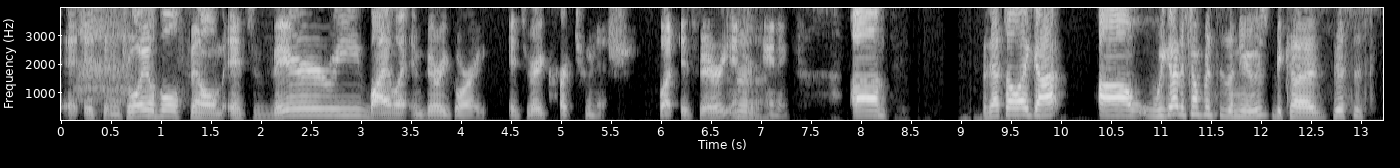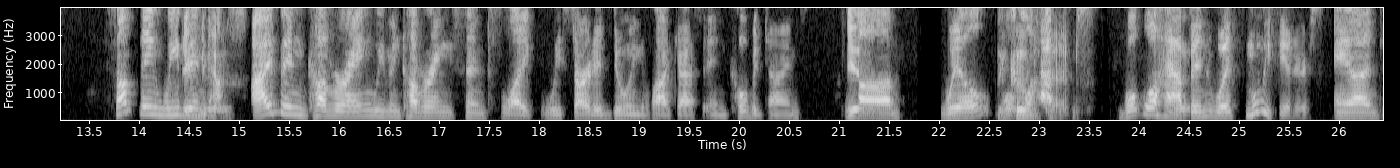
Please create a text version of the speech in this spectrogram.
it- it's an enjoyable film. It's very violent and very gory. It's very cartoonish, but it's very Yeah. entertaining. Um, but that's all I got. Uh, we got to jump into the news because this is something we've Big been news. I've been covering. We've been covering since like we started doing the podcast in COVID times. Yes. Um, will the what will, COVID times. what will happen with movie theaters and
